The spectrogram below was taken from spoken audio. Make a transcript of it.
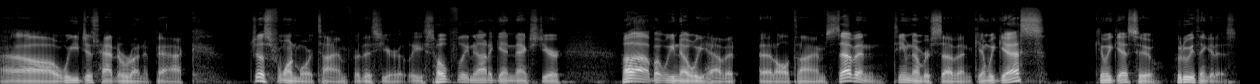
Oh, we just had to run it back just one more time for this year at least. Hopefully not again next year. Uh, but we know we have it at all times. Seven, team number seven. Can we guess? Can we guess who? Who do we think it is?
